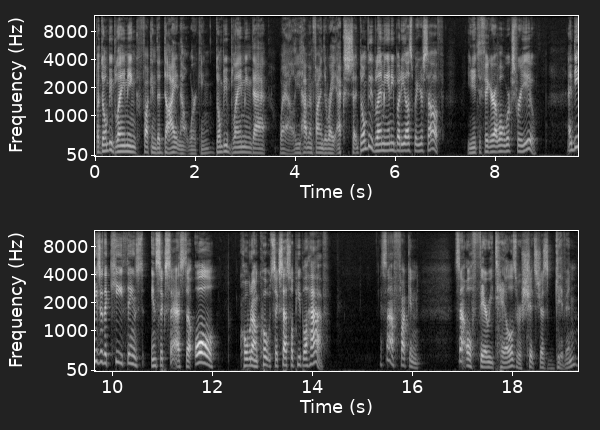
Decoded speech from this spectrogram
But don't be blaming fucking the diet not working. Don't be blaming that well, you haven't found the right exercise. Don't be blaming anybody else but yourself. You need to figure out what works for you. And these are the key things in success that all quote unquote successful people have. It's not fucking, it's not all fairy tales where shit's just given,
